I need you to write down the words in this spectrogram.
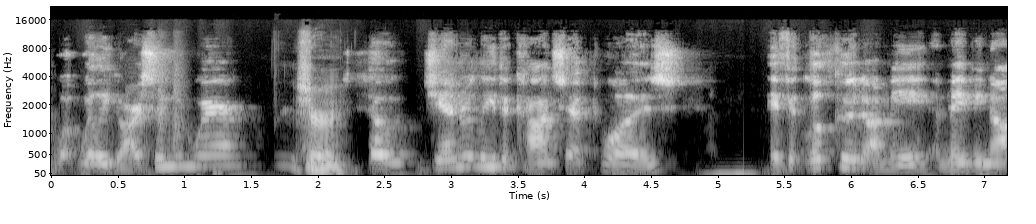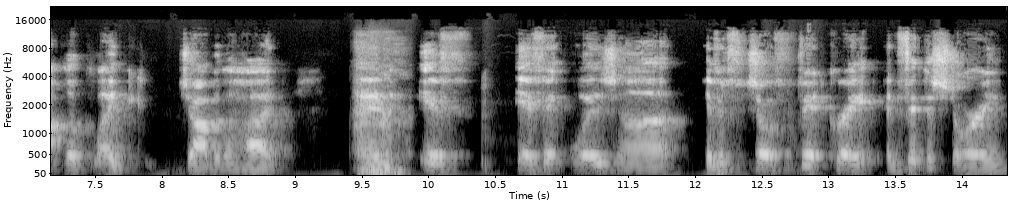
what Willie Garson would wear. Sure. Mhm. So generally, the concept was if it looked good on me and maybe not look like Jabba the Hutt, and if if it was uh, if it so if it fit great and fit the story,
